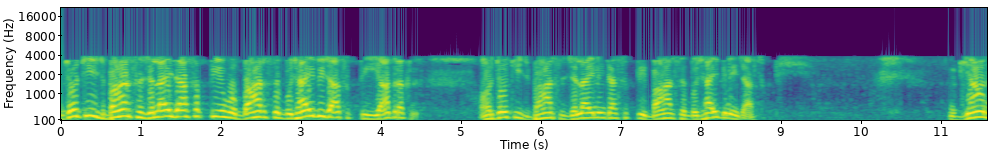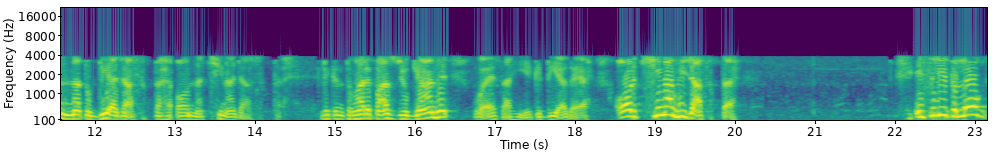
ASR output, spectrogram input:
जो चीज़ बाहर से जलाई जा सकती है, वो बाहर से बुझाई भी जा सकती है, याद रखना। और जो चीज़ बाहर से जलाई नहीं जा सकती, बाहर से बुझाई भी नहीं जा सकती। ज्ञान न तो दिया जा सकता है और न छीना जा सकता। लेकिन तुम्हारे पास जो ज्ञान है, वो ऐसा ही है कि दिया गया है और छीना भी जा सकता है। इसलिए तो लोग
